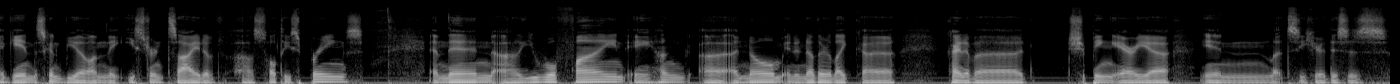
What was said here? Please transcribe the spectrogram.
Again. This is going to be on the eastern side of uh, Salty Springs, and then uh, you will find a hung uh, a gnome in another like uh, kind of a shipping area in. Let's see here. This is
